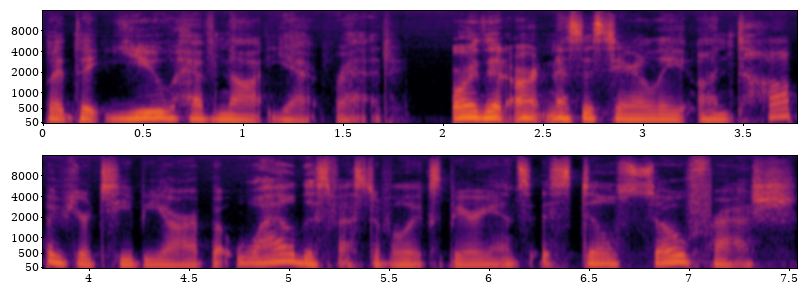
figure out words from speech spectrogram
but that you have not yet read, or that aren't necessarily on top of your TBR, but while this festival experience is still so fresh,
